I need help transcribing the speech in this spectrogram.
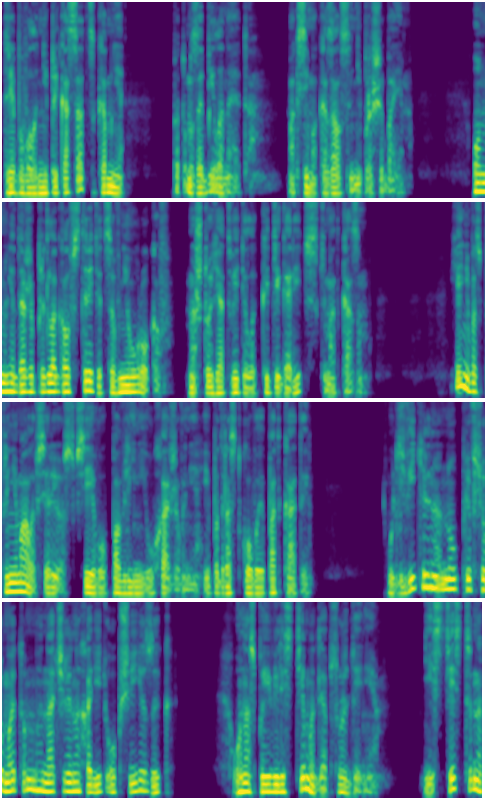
требовала не прикасаться ко мне, потом забила на это. Максим оказался непрошибаем. Он мне даже предлагал встретиться вне уроков, на что я ответила категорическим отказом. Я не воспринимала всерьез все его павлиньи ухаживания и подростковые подкаты. Удивительно, но при всем этом мы начали находить общий язык. У нас появились темы для обсуждения. Естественно,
